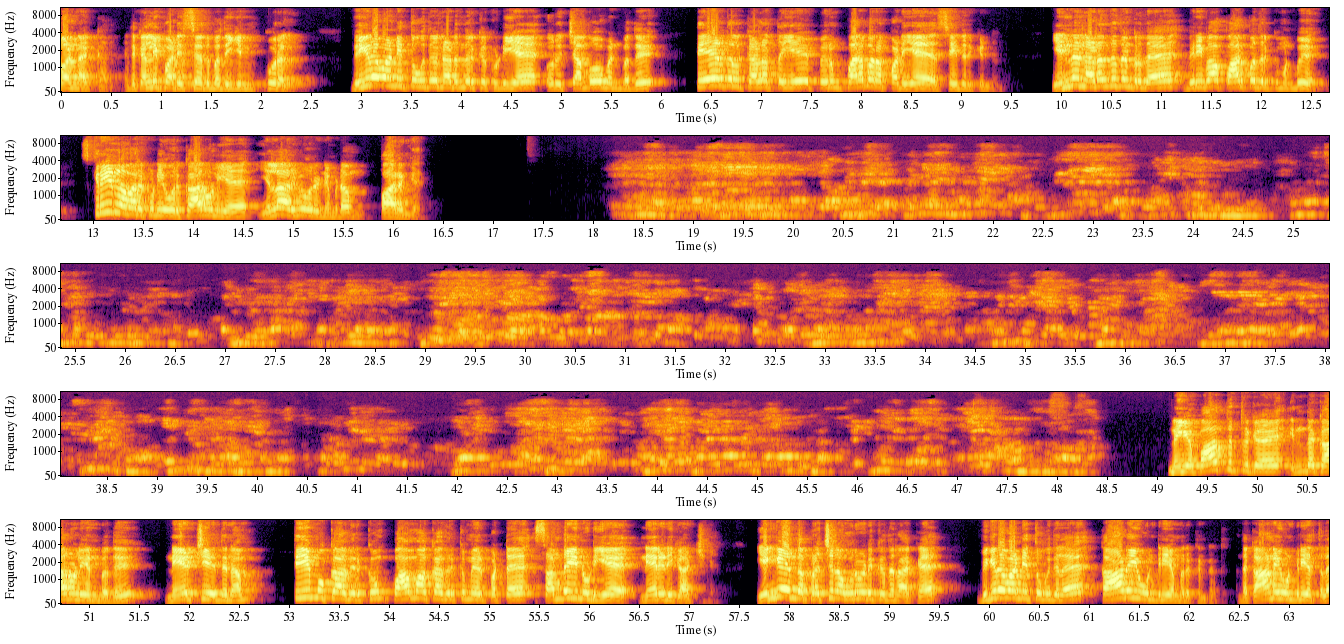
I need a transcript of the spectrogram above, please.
வணக்கம். இந்த கள்ளிப்பாடி சேதுபதியின் குரல். விக்கிரவாண்டி தொகுதியில் நடந்திருக்கக்கூடிய ஒரு சம்பவம் என்பது தேர்தல் களத்தையே பெரும் பரபரப்படைய செய்திருக்கின்றது. என்ன நடந்ததுன்றத விரிவா பார்ப்பதற்கு முன்பு ஸ்கிரீன்ல வரக்கூடிய ஒரு காணொலிய எல்லாருமே ஒரு நிமிடம் பாருங்க. நீங்க பார்த்துட்டு இருக்க இந்த காணொளி என்பது நேற்றைய தினம் திமுகவிற்கும் பாமகவிற்கும் ஏற்பட்ட சண்டையினுடைய நேரடி காட்சிகள். எங்க இந்த பிரச்சனை உருவெடுக்குதுனாக்க விக்கிரவாண்டி தொகுதியில காணை ஒன்றியம் இருக்கின்றது. இந்த காணை ஒன்றியத்துல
